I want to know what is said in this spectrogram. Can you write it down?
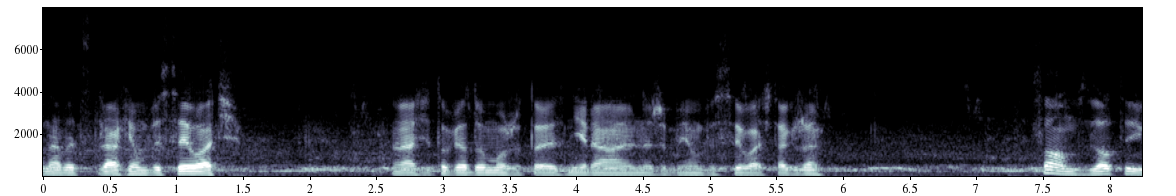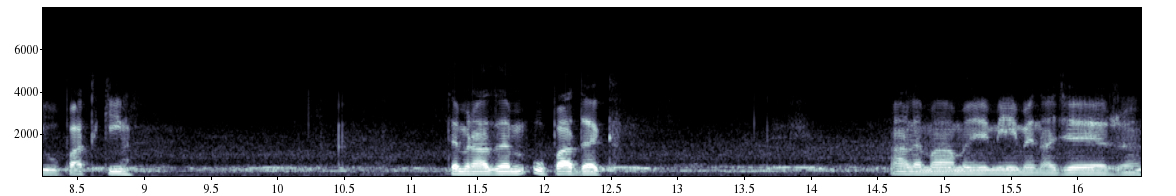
Nawet strach ją wysyłać. Na razie to wiadomo, że to jest nierealne, żeby ją wysyłać. Także są wzloty i upadki. Tym razem upadek, ale mamy, miejmy nadzieję, że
